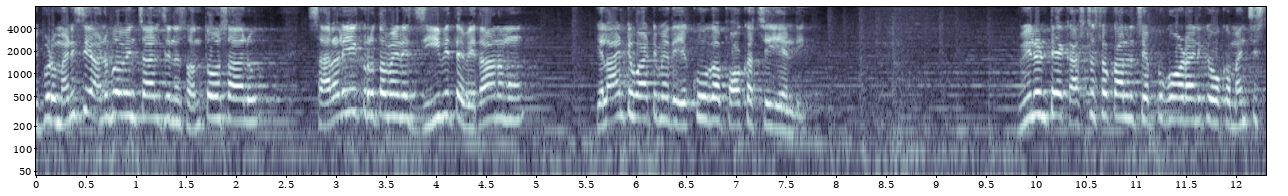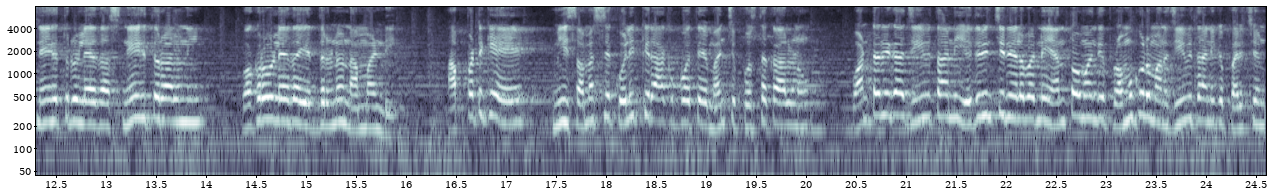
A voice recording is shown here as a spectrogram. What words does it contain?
ఇప్పుడు మనిషి అనుభవించాల్సిన సంతోషాలు సరళీకృతమైన జీవిత విధానము ఇలాంటి వాటి మీద ఎక్కువగా ఫోకస్ చేయండి. వీలుంటే కష్ట సుఖాలను చెప్పుకోవడానికి ఒక మంచి స్నేహితుడు లేదా స్నేహితురాలని ఒకరు లేదా ఇద్దరును నమ్మండి. అప్పటికే మీ సమస్య కొలిక్కి రాకపోతే మంచి పుస్తకాలను ఒంటరిగా జీవితాన్ని ఎదిరించి నిలబడిన ఎంతోమంది ప్రముఖులు మన జీవితానికి పరిచయం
